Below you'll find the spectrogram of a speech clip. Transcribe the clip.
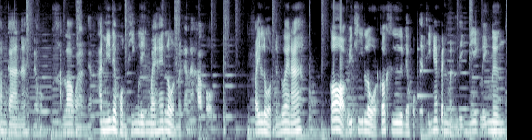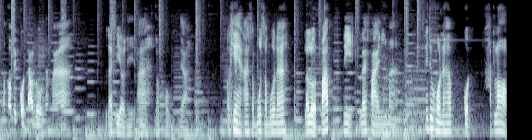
ทำการนะ เดี๋ยวผมคัดลอกก่อนเนี่ยอันนี้เดี๋ยวผมทิ้งลิงก์ไว้ให้โหลดเหมือนกันนะครับผมไปโหลดกันด้วยนะ ก็วิธีโหลดก็คือเดี๋ยวผมจะทิ้งให้เป็นเหมือนลิงก์นี้อีกลิงก์หนึ่งแล้วก็ไปกดดาวน์โหลดกันมา และเดี๋ยวนี้อะแล้วผมเดี๋ยวโอเคอะสมมุติสมมุตินะเราโหลดปั๊บนี่ได้ไฟล์นี้มา ให้ทุกคนนะครับ กดคัดลอก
